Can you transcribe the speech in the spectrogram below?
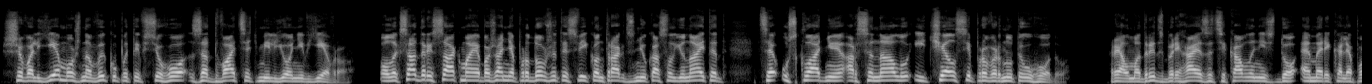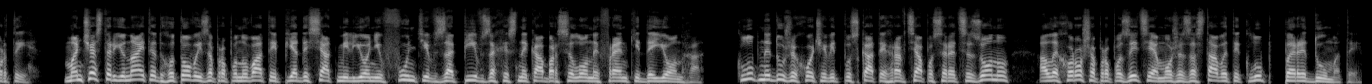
Шевальє можна викупити всього за 20 мільйонів євро. Олександр Ісак має бажання продовжити свій контракт з Ньюкасл Юнайтед. Це ускладнює Арсеналу і Челсі провернути угоду. Реал Мадрид зберігає зацікавленість до Емеріка Ляпорти. Манчестер Юнайтед готовий запропонувати 50 мільйонів фунтів за півзахисника Барселони Френкі де Йонга. Клуб не дуже хоче відпускати гравця посеред сезону, але хороша пропозиція може заставити клуб передумати.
